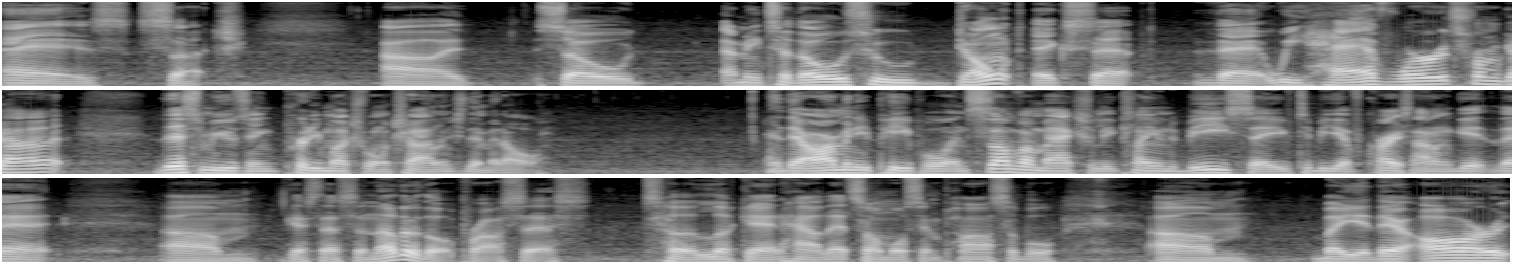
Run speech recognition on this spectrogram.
as such. Uh, so, I mean, to those who don't accept that we have words from God, this music pretty much won't challenge them at all. And there are many people, and some of them actually claim to be saved, to be of Christ. I don't get that. Um, guess that's another thought process to look at how that's almost impossible. Um, but yeah, there are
